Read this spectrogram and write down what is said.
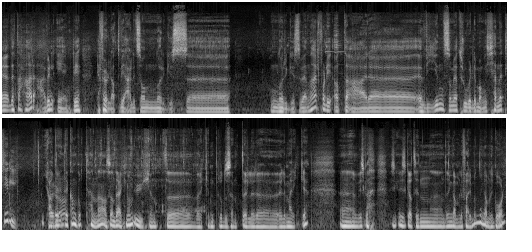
Eh, dette her er vel egentlig Jeg føler at vi er litt sånn Norges eh, norgesvenn her, fordi at det er eh, en vin som jeg tror veldig mange kjenner til. Ja, det, det kan godt hende. Altså, det er ikke noen ukjent uh, verken produsent eller, eh, eller merke. Uh, vi, skal, vi, skal, til den, eh, den gamle farmen, den gamle gården.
